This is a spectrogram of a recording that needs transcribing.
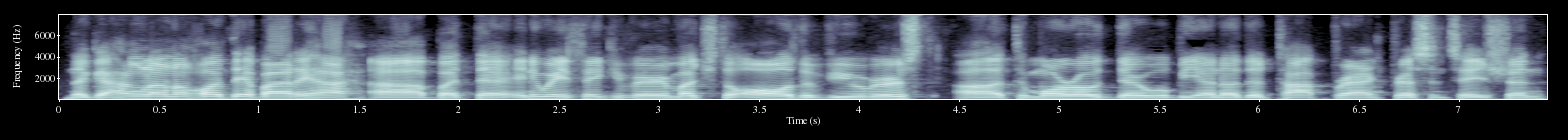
Nagahang lang ng konti pare ha. Uh, but uh, anyway, thank you very much to all the viewers. Uh, tomorrow there will be another top rank presentation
